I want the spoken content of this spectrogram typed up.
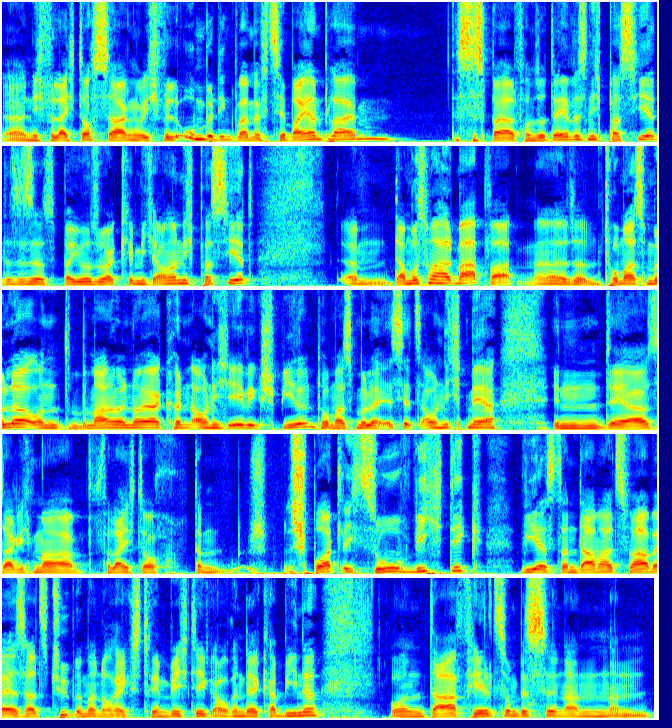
äh, nicht vielleicht doch sagen, ich will unbedingt beim FC Bayern bleiben. Das ist bei Alfonso Davis nicht passiert, das ist jetzt bei Joshua Kimmich auch noch nicht passiert ähm, da muss man halt mal abwarten. Ne? Also, Thomas Müller und Manuel Neuer können auch nicht ewig spielen. Thomas Müller ist jetzt auch nicht mehr in der, sag ich mal, vielleicht auch dann sportlich so wichtig, wie es dann damals war, aber er ist als Typ immer noch extrem wichtig, auch in der Kabine. Und da fehlt so ein bisschen an, an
